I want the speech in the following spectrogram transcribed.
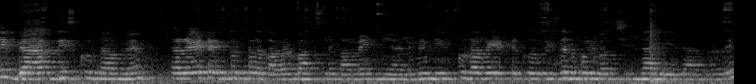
అయితే ఈ బ్యాగ్ తీసుకున్నాం మేము. రేట్ ఎంత ఉంటుందో కామెంట్ బాక్స్లో కామెంట్ చేయండి. మేము తీసుకున్న రేట్ రీజనబుల్గా వచ్చిందా లేదా అన్నది.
